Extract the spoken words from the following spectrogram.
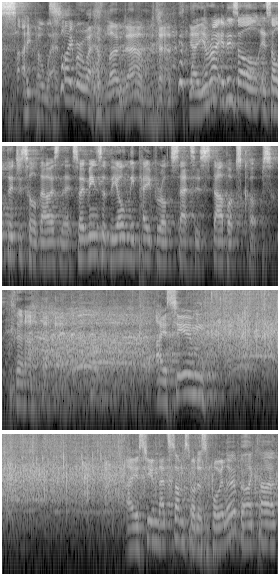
Cyberweb. cyber web. Slow down. Yeah, you're right. It is all it's all digital now, isn't it? So it means that the only paper on set is Starbucks cups. I assume. I assume that's some sort of spoiler, but I can't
